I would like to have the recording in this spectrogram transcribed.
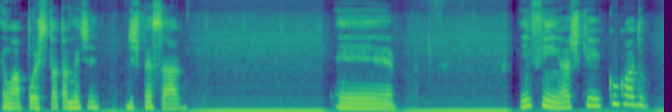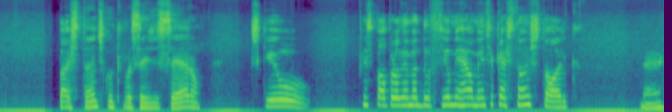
é um aposto totalmente dispensável. É... Enfim, acho que concordo bastante com o que vocês disseram. Acho que o principal problema do filme é realmente a questão histórica, né?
